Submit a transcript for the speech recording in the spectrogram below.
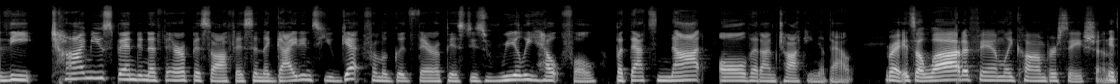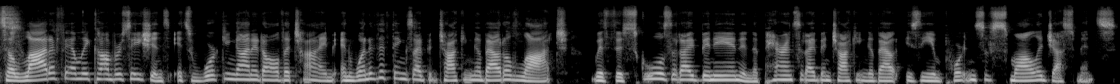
the time you spend in a therapist's office and the guidance you get from a good therapist is really helpful, but that's not all that I'm talking about. Right. It's a lot of family conversations. It's a lot of family conversations. It's working on it all the time. And one of the things I've been talking about a lot with the schools that I've been in and the parents that I've been talking about is the importance of small adjustments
